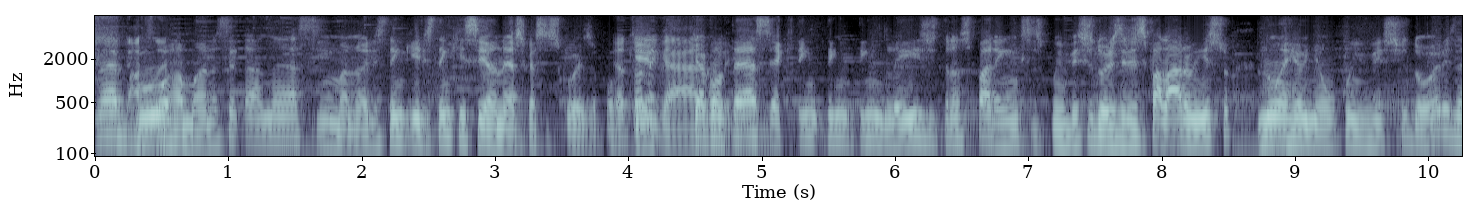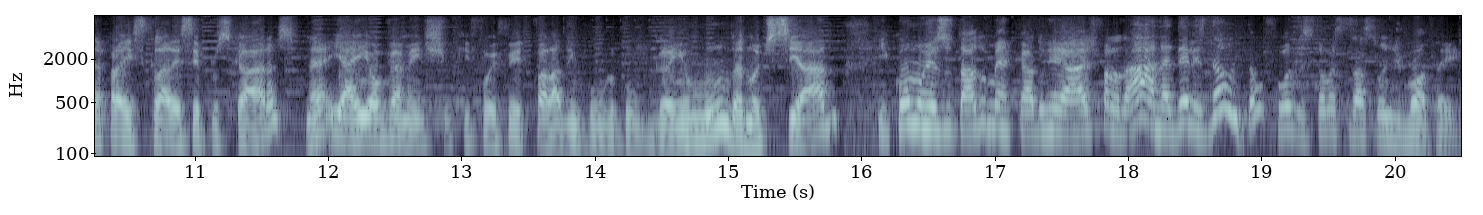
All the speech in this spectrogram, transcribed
não é burra, aí. mano. Você tá, não é assim, mano. Eles têm que, eles têm que ser honestos com essas coisas. Porque Eu tô ligado. O que acontece ligado. é que tem, tem, tem leis de transparências com investidores. Eles falaram isso numa reunião com investidores, né? Pra esclarecer pros caras, né? E aí, obviamente, o que foi feito falado em público ganha o mundo, é noticiado. E como resultado, o mercado reage falando, ah, não é deles? Não, então foda-se, toma essas ações de volta aí.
